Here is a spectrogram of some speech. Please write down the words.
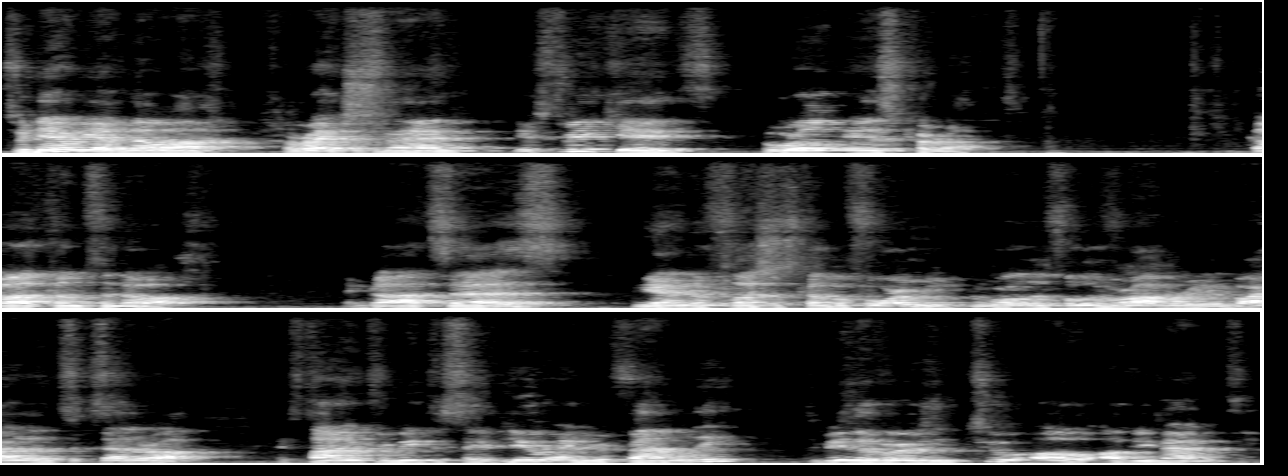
So here we have Noah, a righteous man. He has three kids. The world is corrupt. God comes to Noah, and God says, The end of flesh has come before me. The world is full of robbery and violence, etc. It's time for me to save you and your family to be the version 2.0 of humanity.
